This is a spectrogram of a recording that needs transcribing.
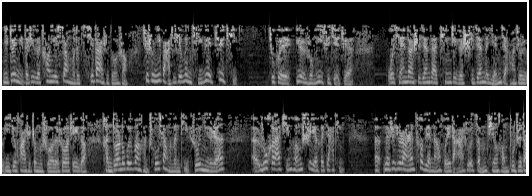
你对你的这个创业项目的期待是多少？就是你把这些问题越具体，就会越容易去解决。我前一段时间在听这个时间的演讲啊，就是有一句话是这么说的：说这个很多人都会问很抽象的问题，说女人呃如何来平衡事业和家庭？呃，那这就让人特别难回答，说怎么平衡不知道。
